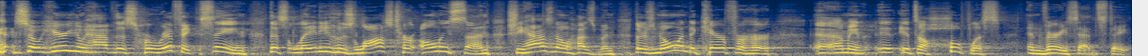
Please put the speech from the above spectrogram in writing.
And so here you have this horrific scene. This lady who's lost her only son. She has no husband. There's no one to care for her. I mean, it, it's a hopeless and very sad state.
